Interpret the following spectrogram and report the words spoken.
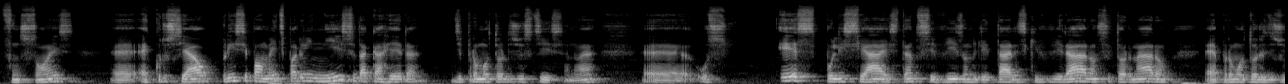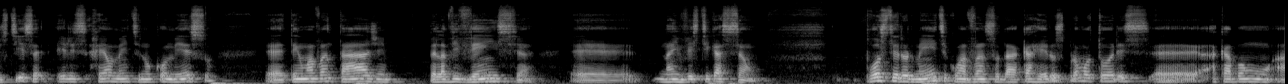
funções é, é crucial, principalmente para o início da carreira de promotor de justiça, não é? é os ex-policiais, tanto civis ou militares, que viraram, se tornaram é, promotores de justiça, eles realmente no começo é, têm uma vantagem pela vivência é, na investigação. Posteriormente, com o avanço da carreira, os promotores é, acabam a,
